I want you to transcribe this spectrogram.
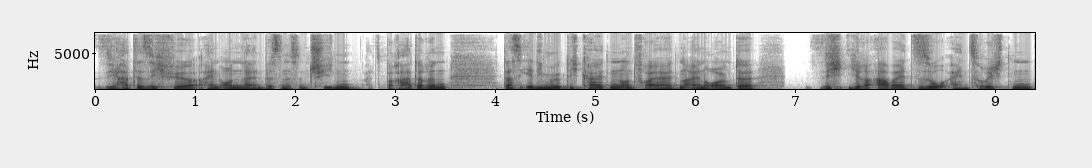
sie hatte sich für ein Online-Business entschieden als Beraterin, das ihr die Möglichkeiten und Freiheiten einräumte, sich ihre Arbeit so einzurichten,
